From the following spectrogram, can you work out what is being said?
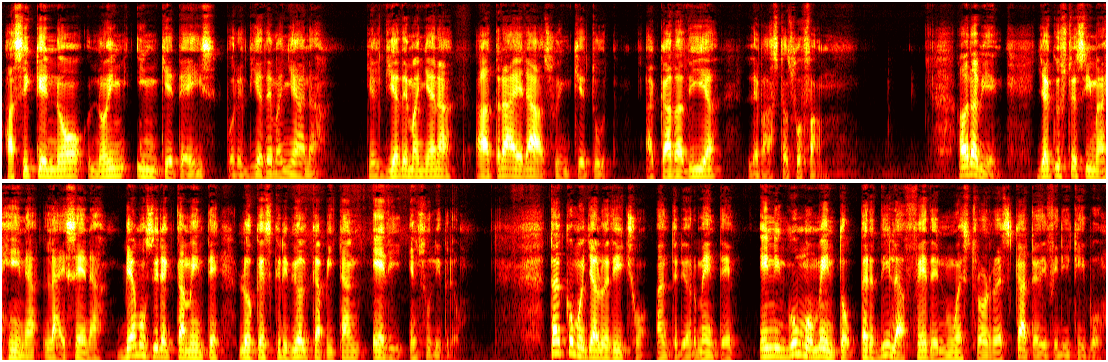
Así que no, no inquietéis por el día de mañana, que el día de mañana atraerá su inquietud. A cada día le basta su afán. Ahora bien, ya que usted se imagina la escena, veamos directamente lo que escribió el capitán Eddie en su libro. Tal como ya lo he dicho anteriormente, en ningún momento perdí la fe de nuestro rescate definitivo,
